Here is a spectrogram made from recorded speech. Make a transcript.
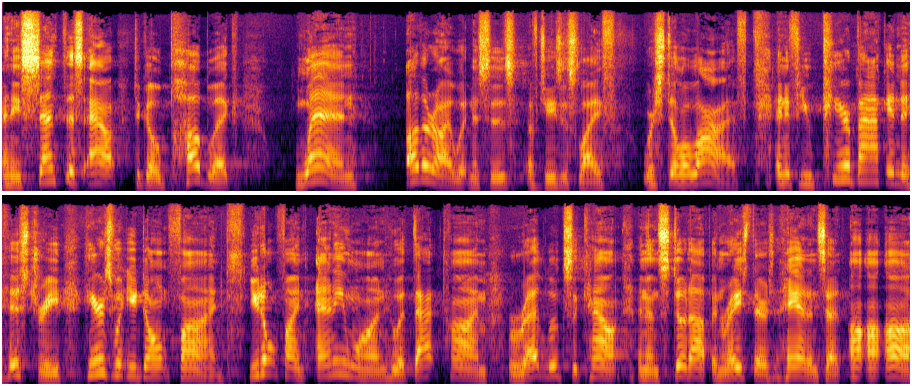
and he sent this out to go public when other eyewitnesses of Jesus' life were still alive. And if you peer back into history, here's what you don't find. You don't find anyone who at that time read Luke's account and then stood up and raised their hand and said, uh uh uh,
